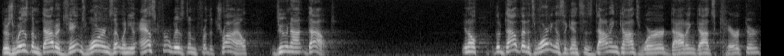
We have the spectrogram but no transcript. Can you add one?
There's wisdom doubted. James warns that when you ask for wisdom for the trial, do not doubt. You know, the doubt that it's warning us against is doubting God's word, doubting God's character.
